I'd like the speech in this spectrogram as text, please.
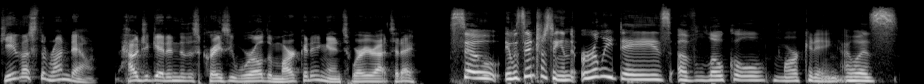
give us the rundown. How'd you get into this crazy world of marketing and to where you're at today? So it was interesting. In the early days of local marketing, I was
